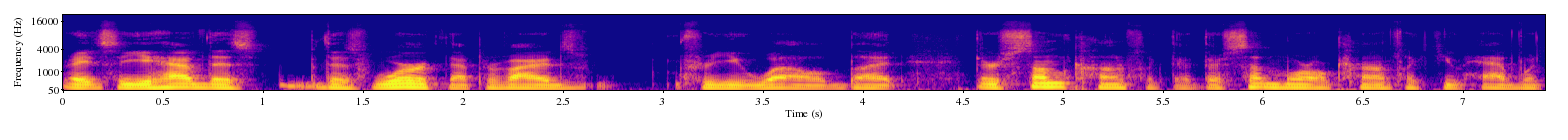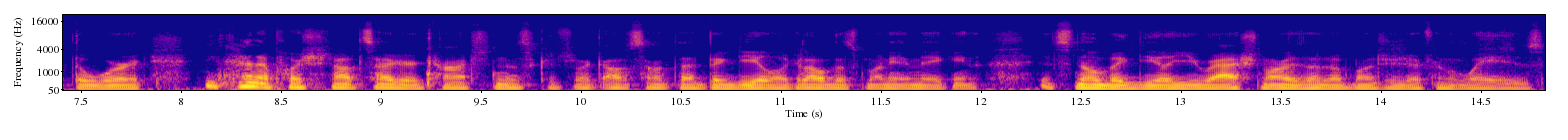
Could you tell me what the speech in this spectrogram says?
right? So you have this, this work that provides for you well, but there's some conflict there. There's some moral conflict you have with the work. You kind of push it outside your consciousness because you're like, oh, it's not that big deal. Look at all this money I'm making. It's no big deal. You rationalize it a bunch of different ways.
